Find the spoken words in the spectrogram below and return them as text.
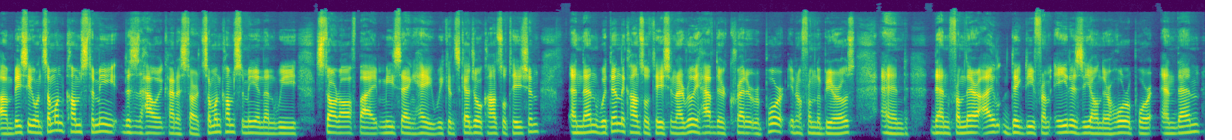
um, basically, when someone comes to me, this is how it kind of starts. Someone comes to me, and then we start off by me saying, hey, we can schedule a consultation and then within the consultation i really have their credit report you know from the bureaus. And then from there i dig deep from a to z on their whole report. And then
